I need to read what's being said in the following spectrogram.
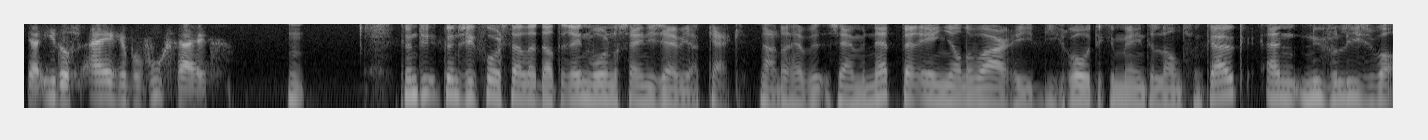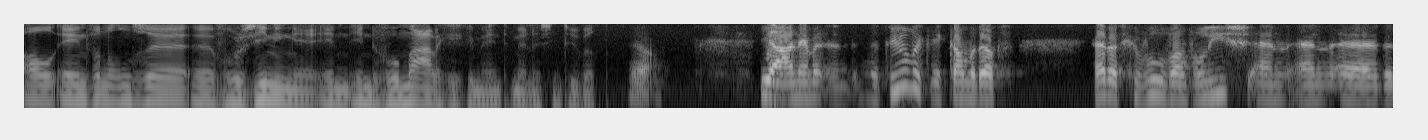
ja, ieders eigen bevoegdheid. Hm. Kunt, u, kunt u zich voorstellen dat er inwoners zijn die zeggen: ja, kijk, nou, daar hebben, zijn we net per 1 januari die grote gemeenteland van Kuik. En nu verliezen we al een van onze uh, voorzieningen in, in de voormalige gemeente Midden Sint-Hubert. Ja, ja nee, maar, natuurlijk. Ik kan me dat, hè, dat gevoel van verlies en, en uh,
